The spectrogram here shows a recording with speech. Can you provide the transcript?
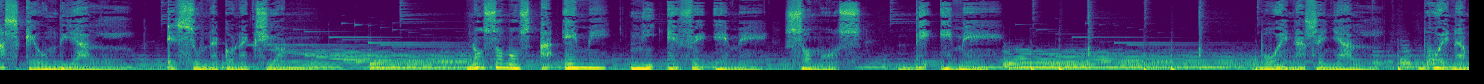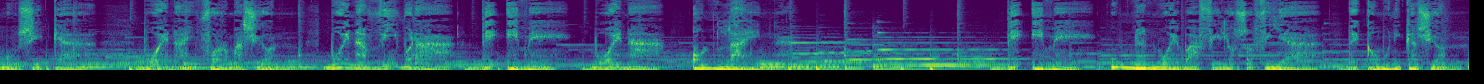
más que un dial, es una conexión. No somos AM ni FM, somos BM. Buena señal, buena música, buena información, buena vibra, BM, buena online. BM, una nueva filosofía de comunicación.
